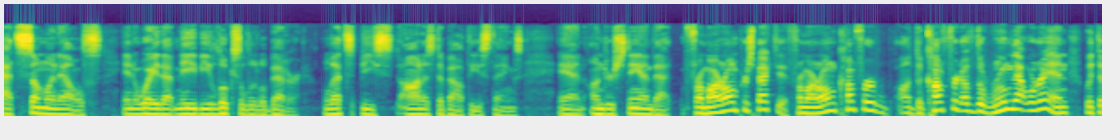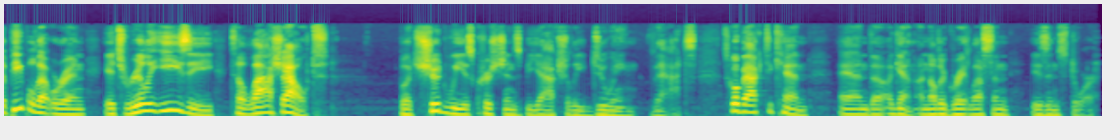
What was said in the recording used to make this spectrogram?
at someone else in a way that maybe looks a little better let's be honest about these things and understand that from our own perspective, from our own comfort, uh, the comfort of the room that we're in, with the people that we're in, it's really easy to lash out. But should we as Christians be actually doing that? Let's go back to Ken. And uh, again, another great lesson is in store.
